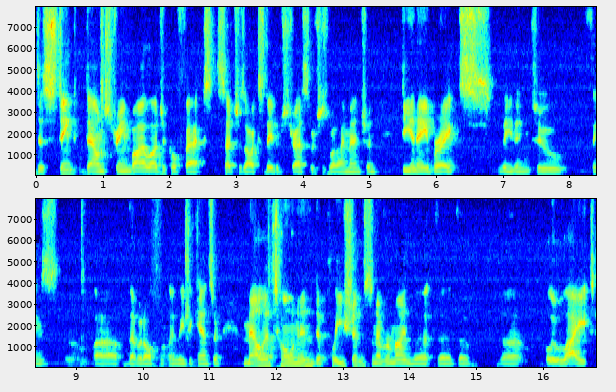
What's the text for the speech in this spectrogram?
distinct downstream biological effects, such as oxidative stress, which is what I mentioned, DNA breaks, leading to things uh, that would ultimately lead to cancer melatonin depletion. So never mind the the the, the blue light.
